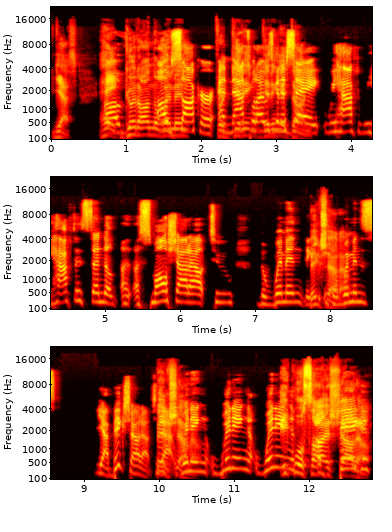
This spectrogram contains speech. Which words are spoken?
yes. Hey, of- good on the of women. soccer, and that's getting- what I was going to it done. say. We have to, we have to send a, a, small shout out to the women, the, Big the out. women's. Yeah, big shout out to Big that shout winning, winning, winning. Equal size shout big- out.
